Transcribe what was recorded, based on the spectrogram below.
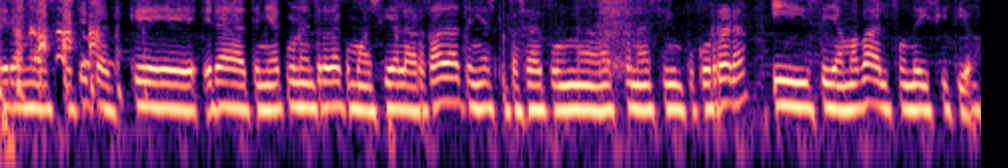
era una discoteca que era, tenía como una entrada como así alargada, tenías que pasar por una zona así un poco rara y se llamaba Al fondo hay sitio.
